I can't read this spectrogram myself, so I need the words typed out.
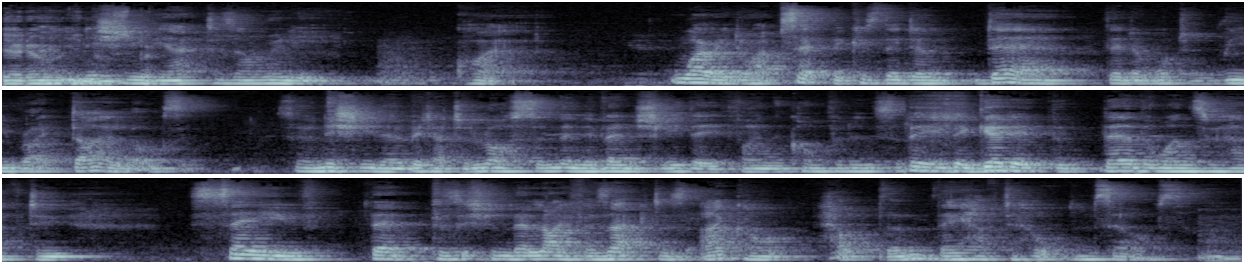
dialogue, And initially, the actors are really quite worried or upset because they don't dare, they don't want to rewrite dialogues. So initially, they're a bit at a loss, and then eventually, they find the confidence. They, they get it that they're the ones who have to save their position, their life as actors. I can't help them, they have to help themselves. Mm.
